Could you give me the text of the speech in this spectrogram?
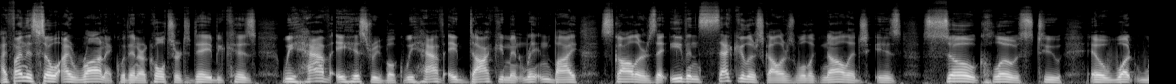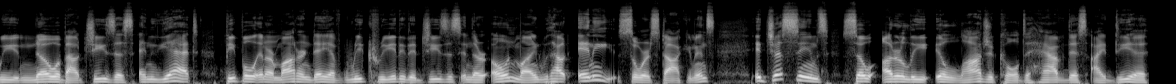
I find this so ironic within our culture today because we have a history book, we have a document written by scholars that even secular scholars will acknowledge is so close to uh, what we know about Jesus, and yet people in our modern day have recreated a Jesus in their own mind without any source documents. It just seems so utterly illogical to have this idea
